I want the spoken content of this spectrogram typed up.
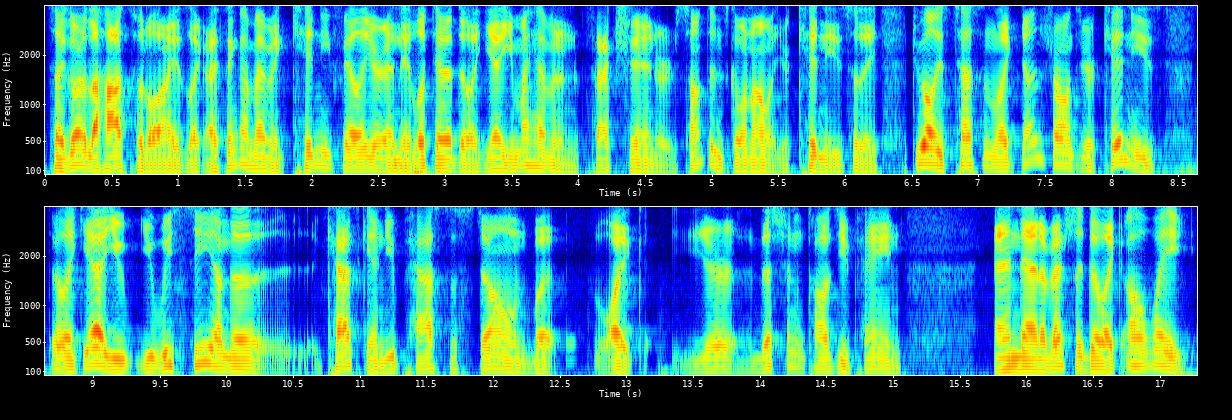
so I go to the hospital and I was like I think I'm having kidney failure and they looked at it they're like yeah, you might have an infection or something's going on with your kidneys. So they do all these tests and like nothing's wrong with your kidneys. They're like yeah, you you we see on the CAT scan you passed the stone, but like you're this shouldn't cause you pain. And then eventually they're like, "Oh wait,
